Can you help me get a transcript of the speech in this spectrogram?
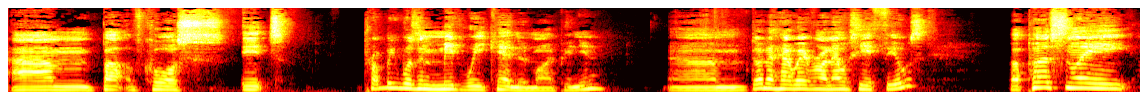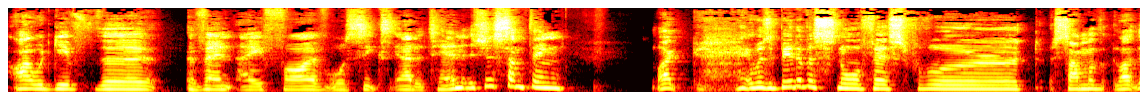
um, but of course it probably was a mid weekend in my opinion. Um, don't know how everyone else here feels, but personally, I would give the event a five or six out of ten. It's just something like it was a bit of a snore fest for some of like.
